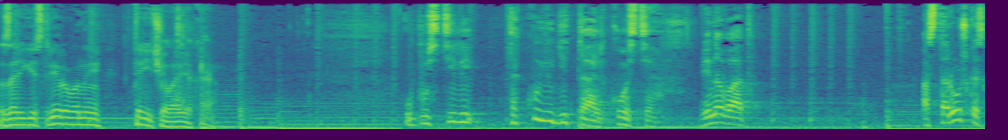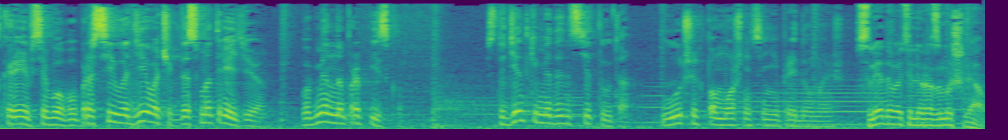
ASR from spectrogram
зарегистрированы три человека. Упустили такую деталь, Костя. Виноват. А старушка, скорее всего, попросила девочек досмотреть ее в обмен на прописку. Студентки мединститута. Лучших помощниц и не придумаешь. Следователь размышлял.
